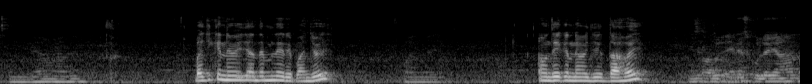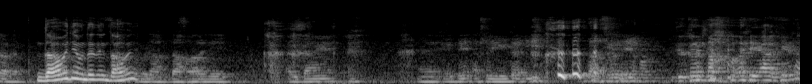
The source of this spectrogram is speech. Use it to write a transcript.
ਸੁਣਿਆ ਮੈਂ ਬਾਜੀ ਕਿੰਨੇ ਵਜੇ ਜਾਂਦੇ ਮਨੇਰੇ 5 ਵਜੇ? 5 ਵਜੇ। ਆਉਂਦੇ ਕਿੰਨੇ ਵਜੇ? 10 ਵਜੇ? ਸਕੂਲ- ਇਹਨੇ ਸਕੂਲੇ ਜਾਣਾ ਹੁੰਦਾ ਫਿਰ। 10 ਵਜੇ ਆਉਂਦੇ ਤੁਸੀਂ? 10 ਵਜੇ? 10 10 ਵਜੇ। ਐਦਾਂ ਇਹ ਇਹਦੇ ਐਥਲੀਟ ਆ ਜੀ। 10 ਵਜੇ ਜਦੋਂ ਨਾ ਵਾਰੇ ਆ ਗਏ ਨਾ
